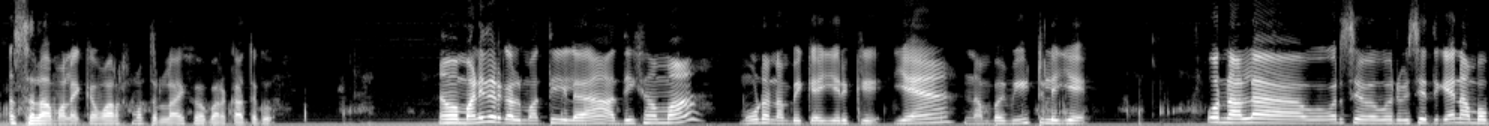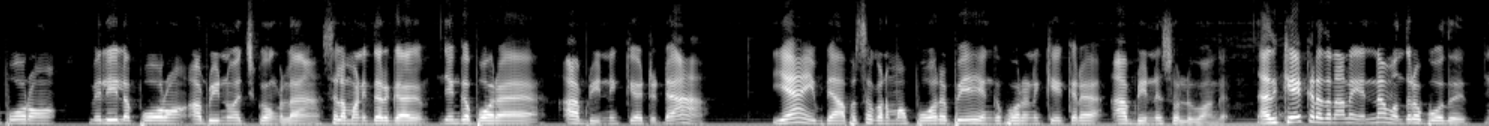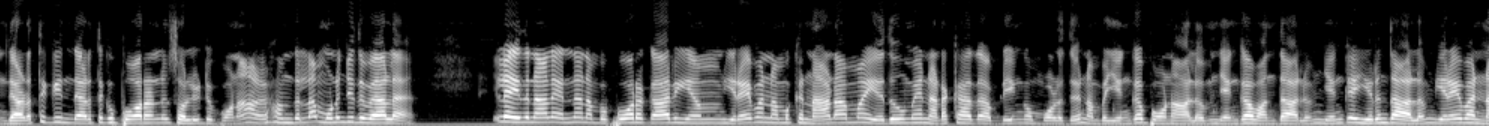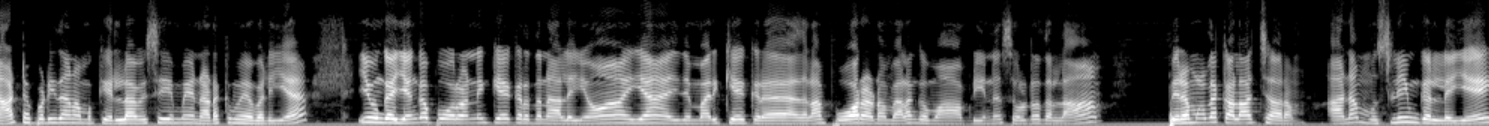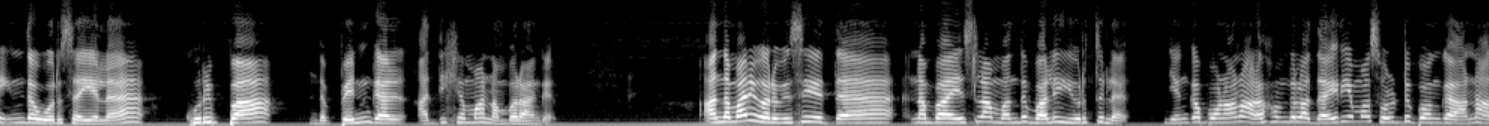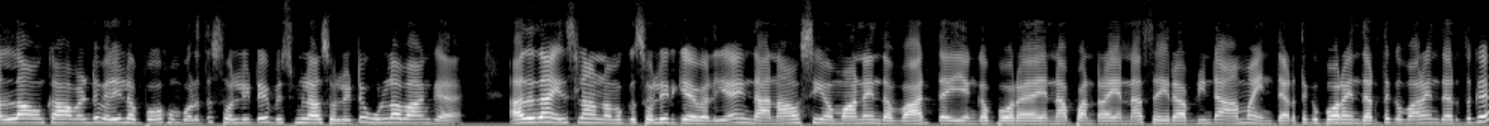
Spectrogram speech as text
அஸ்ஸலாமு வலைக்கம் வரஹ்மத்துல்லாஹி வபரகாத்துகு நம்ம மனிதர்கள் மத்தியில் அதிகமாக மூட நம்பிக்கை இருக்குது ஏன்? நம்ம வீட்டிலையே. ஒரு நல்ல ஒரு சி ஒரு விஷயத்துக்கே நம்ம போகிறோம் வெளியில் போகிறோம் அப்படின்னு வச்சுக்கோங்களேன். சில மனிதர்கள் எங்கே போகிற அப்படின்னு கேட்டுட்டா ஏன் இப்படி அபசகுணமாக போகிறப்பயே எங்கே போகிறேன்னு கேட்குற அப்படின்னு சொல்லுவாங்க. அது கேட்குறதுனால என்ன வந்துட போகுது? இந்த இடத்துக்கு இந்த இடத்துக்கு போகிறேன்னு சொல்லிட்டு போனால் அல்ஹம்துலில்லாஹ் முடிஞ்சது வேலை. இல்லை இதனால் என்ன நம்ம போகிற காரியம்? இறைவன் நமக்கு நாடாமல் எதுவுமே நடக்காது அப்படிங்கும் பொழுது நம்ம எங்கே போனாலும் எங்கே வந்தாலும் எங்கே இருந்தாலும் இறைவன் நாட்டப்படி தான் நமக்கு எல்லா விஷயமே நடக்குமே வழிய இவங்க எங்கே போகிறோன்னு கேட்குறதுனாலையும் ஏன் இது மாதிரி கேட்குற அதெல்லாம் போகிற இடம் விளங்குமா? அப்படின்னு சொல்கிறதெல்லாம் பிரமத கலாச்சாரம். ஆனால் முஸ்லீம்கள்லையே இந்த ஒரு செயலை குறிப்பாக இந்த பெண்கள் அதிகமாக நம்புகிறாங்க அந்த மாதிரி ஒரு விஷயத்த நம்ம இஸ்லாம் வந்து வலியுறுத்தலை எங்கே போனாலும் அலகம்துல்லா தைரியமாக சொல்லிட்டு போங்க. ஆனால் அல்லாவும் காவல்ட்டு வெளியில் போகும் பொழுது சொல்லிட்டு பிஸ்மில்லா சொல்லிட்டு உள்ளே வாங்க. அதுதான் இஸ்லாம் நமக்கு சொல்லியிருக்கே வழிய இந்த அனாவசியமான இந்த வார்த்தை எங்கே போகிற என்ன பண்ணுற என்ன செய்கிற அப்படின்ட்டு ஆமாம் இந்த இடத்துக்கு போகிறேன் இந்த இடத்துக்கு வரேன் இந்த இடத்துக்கு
